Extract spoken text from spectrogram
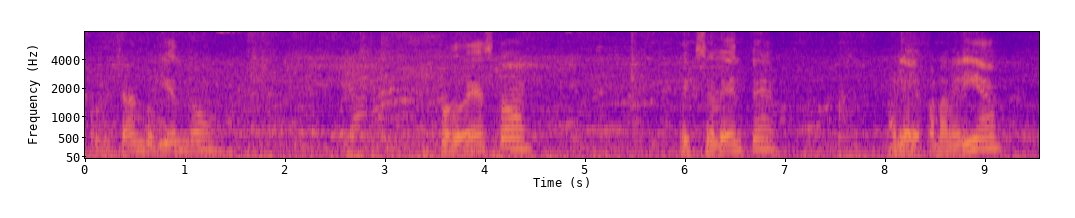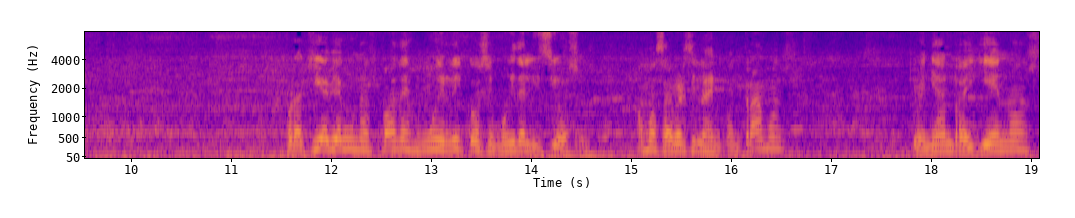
Aprovechando, viendo todo esto. Excelente. Área de panadería. Por aquí habían unos panes muy ricos y muy deliciosos. Vamos a ver si los encontramos. Que venían rellenos.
